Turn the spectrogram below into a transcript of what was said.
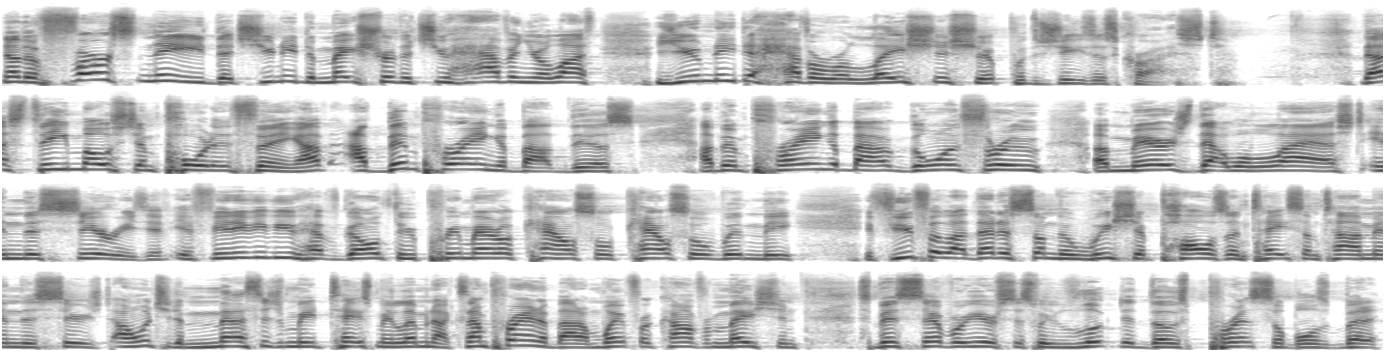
Now, the first need that you need to make sure that you have in your life, you need to have a relationship with Jesus Christ. That's the most important thing. I've, I've been praying about this. I've been praying about going through a marriage that will last in this series. If, if any of you have gone through premarital counsel, counsel with me, if you feel like that is something we should pause and take some time in this series, I want you to message me, text me, let me know, because I'm praying about it. I'm waiting for confirmation. It's been several years since we looked at those principles, but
